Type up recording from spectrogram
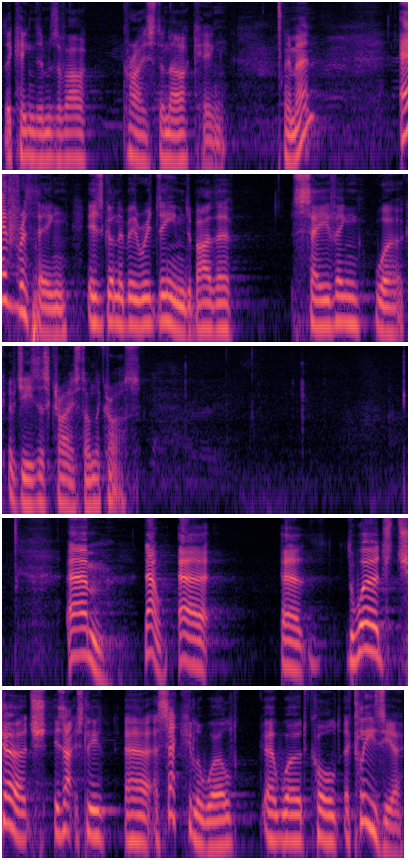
the kingdoms of our Christ and our King. Amen? Everything is going to be redeemed by the saving work of Jesus Christ on the cross. Um, now, uh, uh, the word church is actually uh, a secular word, a word called ecclesia.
